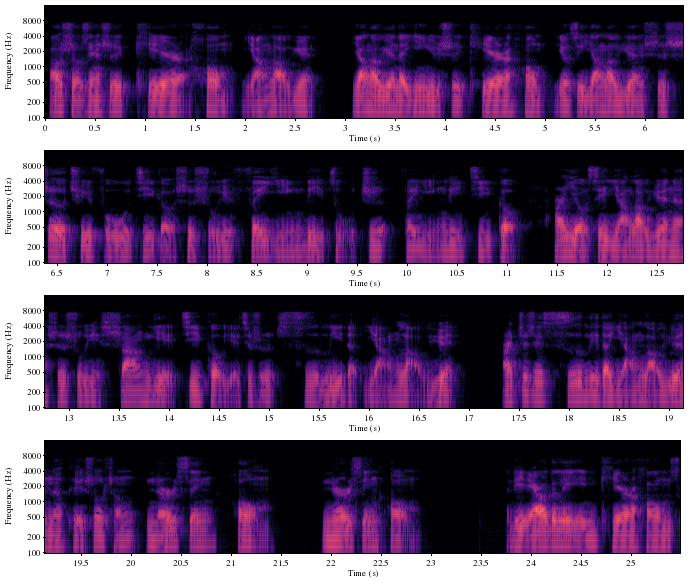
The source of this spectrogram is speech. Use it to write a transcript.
好，首先是 care home 养老院。养老院的英语是 care home。有些养老院是社区服务机构，是属于非盈利组织、非盈利机构。而有些养老院呢是属于商业机构，也就是私立的养老院。而这些私立的养老院呢，可以说成 nursing home。nursing home。The elderly in care homes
